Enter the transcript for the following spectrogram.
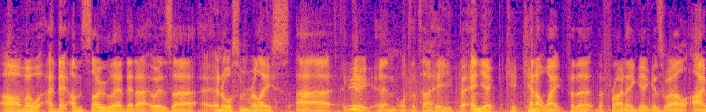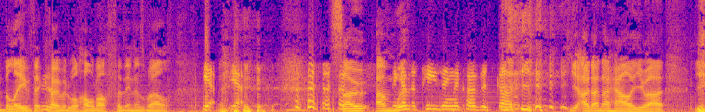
Oh, well, I I'm so glad that uh, it was uh, an awesome release uh, gig Mm. in Otautahi. But and yeah, c- cannot wait for the, the Friday gig as well. I believe Mm. that COVID will hold off for then as well. Yeah, yeah. So um, I think with, I'm appeasing the COVID gods. yeah, I don't know how you uh you,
